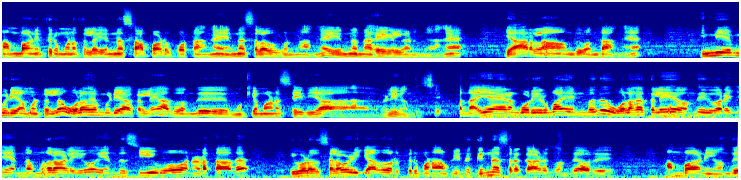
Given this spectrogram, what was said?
அம்பானி திருமணத்தில் என்ன சாப்பாடு போட்டாங்க என்ன செலவு பண்ணாங்க என்ன நகைகள் அணிஞ்சாங்க யாரெல்லாம் வந்து வந்தாங்க. இந்திய மீடியா மட்டும் இல்லை உலக மீடியாக்கள்லேயும் அது வந்து முக்கியமான செய்தியாக வெளிவந்துச்சு. அந்த ஐயாயிரம் கோடி ரூபாய் என்பது உலகத்திலேயே வந்து இதுவரைக்கும் எந்த முதலாளியோ எந்த சிஇஓ நடத்தாத இவ்வளவு செலவழிக்காத ஒரு திருமணம் அப்படின்னு கின்னஸ் ரெக்கார்டுக்கு வந்து அவர் அம்பானி வந்து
